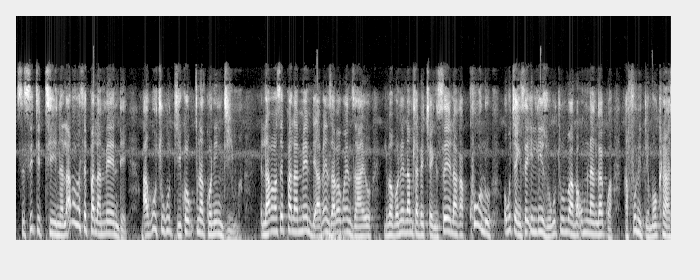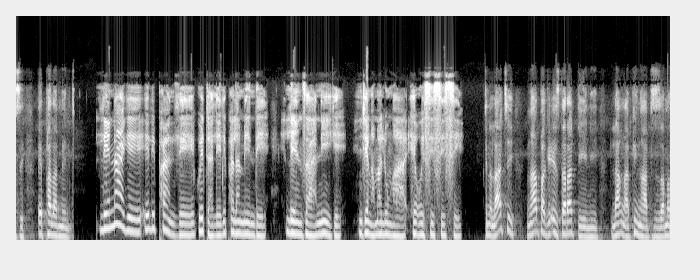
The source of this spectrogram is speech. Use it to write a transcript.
sisithi thina laba basephalamende akutsho ukuthi yikho okucina khona indima laba basephalamende abenza abakwenzayo libabone namhla betshengisela kakhulu okutshengise ilizwe ukuthi ubaba umnangagwa kafuni idemokhrasi ephalamende lina-ke eliphandle kwedale lephalamende lenzani-ke njengamalunga e-occc thina lathi ngapha-ke ezitaradeni langaphi ngaphi sizama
